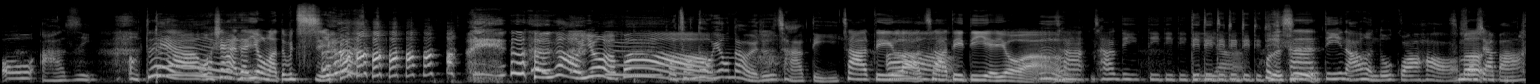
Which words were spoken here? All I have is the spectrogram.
O R Z，哦，对啊，我现在还在用了，对不起，很好用，好不好？我从头用到尾就是插 D，插 D 了，哦插 D D 也有啊，叉叉 D D D D 滴滴滴滴滴滴，或者叉是 D，然后很多挂号，么双下巴，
